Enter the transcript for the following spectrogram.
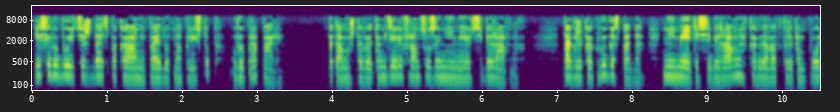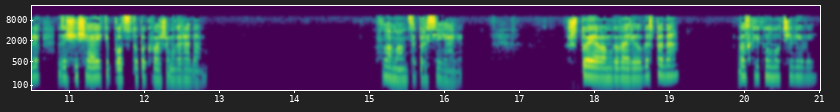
Если вы будете ждать, пока они пойдут на приступ, вы пропали, потому что в этом деле французы не имеют себе равных, так же, как вы, господа, не имеете себе равных, когда в открытом поле защищаете подступы к вашим городам. Фламанцы просияли. — Что я вам говорил, господа? — воскликнул молчаливый.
